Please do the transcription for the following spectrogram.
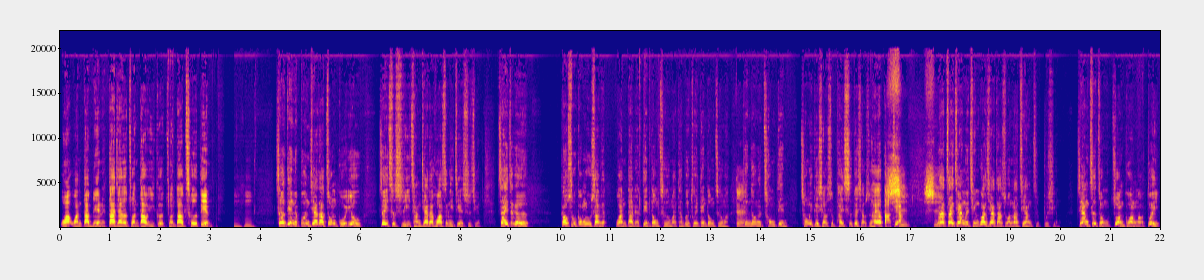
完完蛋面了，大家都转到一个转到车电，嗯哼，车电的部分加到中国又这一次十一长假，它发生一件事情，在这个高速公路上呢，完蛋了，电动车嘛，他不是推电动车吗？对，电动车充电充一个小时排四个小时，还要打架，是是。那在这样的情况下，他说那这样子不行，这样这种状况啊，对。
